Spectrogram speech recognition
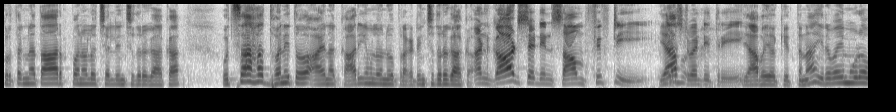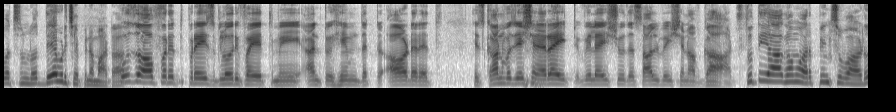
కృతజ్ఞతార్పణలు చెల్లించుదురుగాక ఉత్సాహ ధ్వనితో ఆయన కార్యములను ప్రకటించదురుగాక. And God said in psalm fifty twenty three యాభై కీర్తన ఇరవై మూడో వచనంలో దేవుడు చెప్పిన మాట. Whoso offereth praise glorifieth me and to him that ordereth his conversation right will I the salvation of God స్థుతి యాగము అర్పించువాడు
